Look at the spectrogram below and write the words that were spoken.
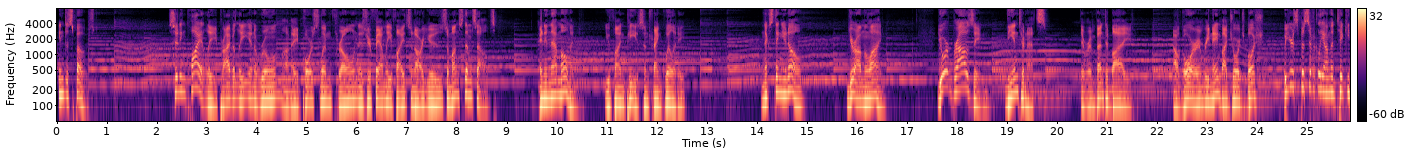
indisposed. Sitting quietly, privately in a room on a porcelain throne as your family fights and argues amongst themselves. And in that moment, you find peace and tranquility. Next thing you know, you're on the line. You're browsing the internets. They were invented by Al Gore and renamed by George Bush, but you're specifically on the tiki.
